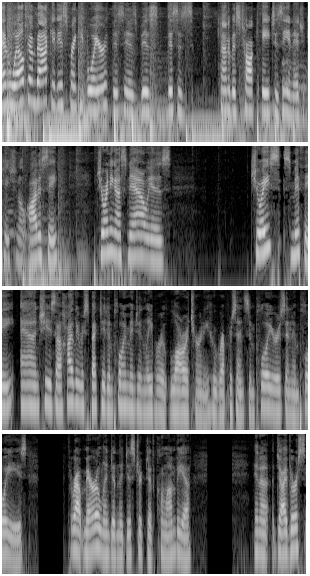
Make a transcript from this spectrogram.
And welcome back. It is Frankie Boyer. This is Biz. This is Cannabis Talk A to Z, an educational odyssey. Joining us now is Joyce Smithey, and she's a highly respected employment and labor law attorney who represents employers and employees throughout Maryland and the District of Columbia in a diverse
